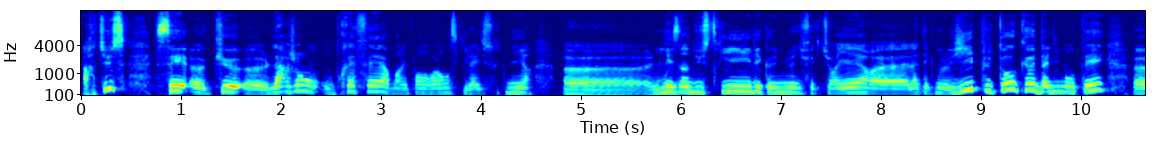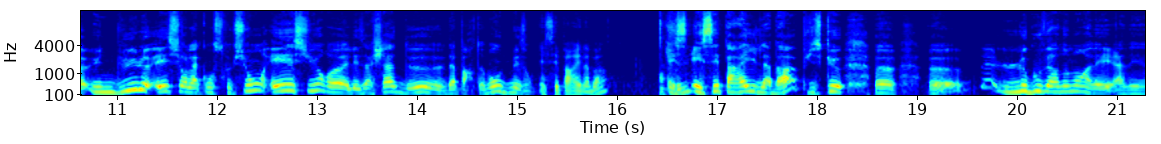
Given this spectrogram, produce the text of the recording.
Artus, c'est euh, que euh, l'argent, on préfère dans les plans de relance qu'il aille soutenir les industries, l'économie manufacturière, la technologie, plutôt que d'alimenter une bulle et sur la construction et sur les achats d'appartements ou de maisons. Et c'est pareil là-bas? Et, c'est pareil là-bas, puisque euh, euh, le gouvernement avait, avait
